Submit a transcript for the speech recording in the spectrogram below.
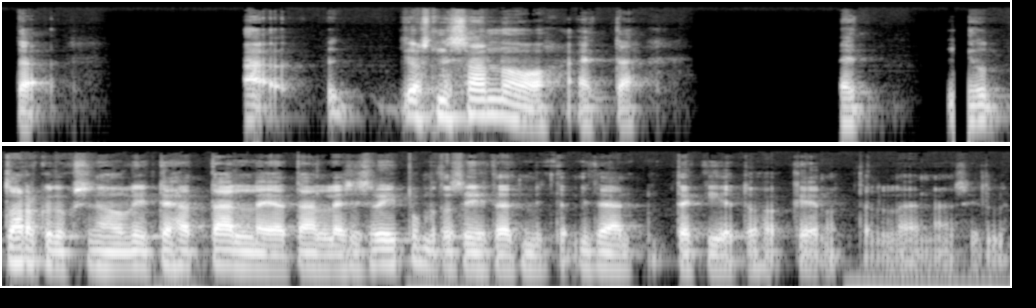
että äh, jos ne sanoo, että niin kuin tarkoituksena oli tehdä tälle ja tälle, siis riippumatta siitä, että mitä, mitä tekijät on hakenut tällä ja näin sille.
